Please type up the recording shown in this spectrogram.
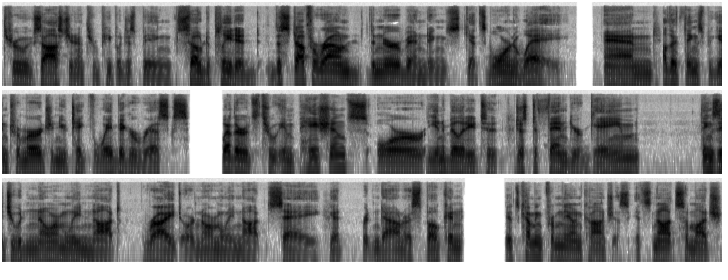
Through exhaustion and through people just being so depleted, the stuff around the nerve endings gets worn away and other things begin to emerge and you take way bigger risks whether it's through impatience or the inability to just defend your game, things that you would normally not write or normally not say get written down or spoken. It's coming from the unconscious. It's not so much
